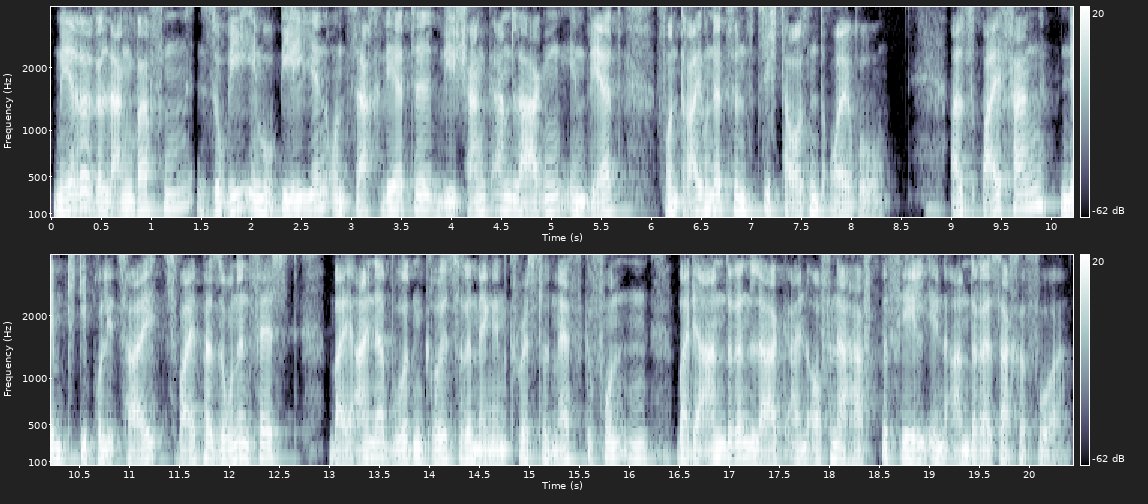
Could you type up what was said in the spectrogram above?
mehrere Langwaffen sowie Immobilien und Sachwerte wie Schankanlagen im Wert von 350.000 Euro. Als Beifang nimmt die Polizei zwei Personen fest, bei einer wurden größere Mengen Crystal Meth gefunden, bei der anderen lag ein offener Haftbefehl in anderer Sache vor.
